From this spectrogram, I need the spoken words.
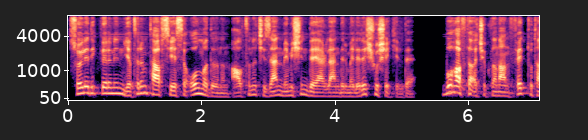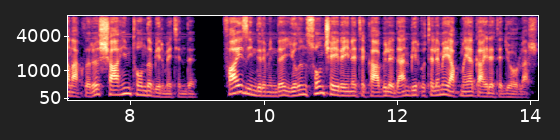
Söylediklerinin yatırım tavsiyesi olmadığının altını çizen Memiş'in değerlendirmeleri şu şekilde. Bu hafta açıklanan FED tutanakları şahin tonda bir metindi. Faiz indiriminde yılın son çeyreğine tekabül eden bir öteleme yapmaya gayret ediyorlar.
